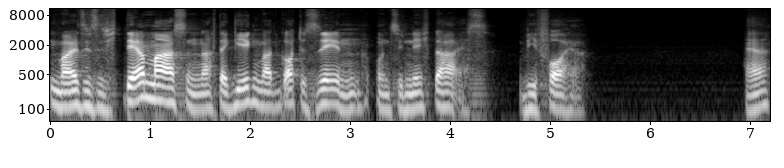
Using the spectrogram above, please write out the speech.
weil sie sich dermaßen nach der Gegenwart Gottes sehen und sie nicht da ist, wie vorher. Ja?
